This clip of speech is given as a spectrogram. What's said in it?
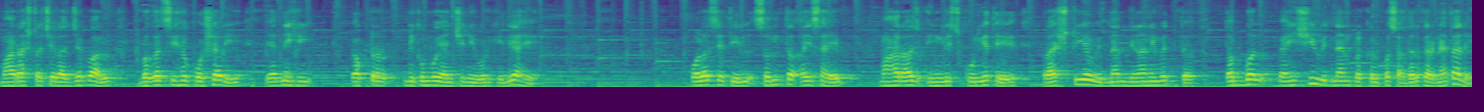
महाराष्ट्राचे राज्यपाल भगतसिंह कोश्यारी यांनीही डॉक्टर निकुंभ यांची निवड केली आहे. पळस येथील संत आईसाहेब महाराज इंग्लिश स्कूल येथे राष्ट्रीय विज्ञान दिनानिमित्त तब्बल ब्याऐंशी विज्ञान प्रकल्प सादर करण्यात आले.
